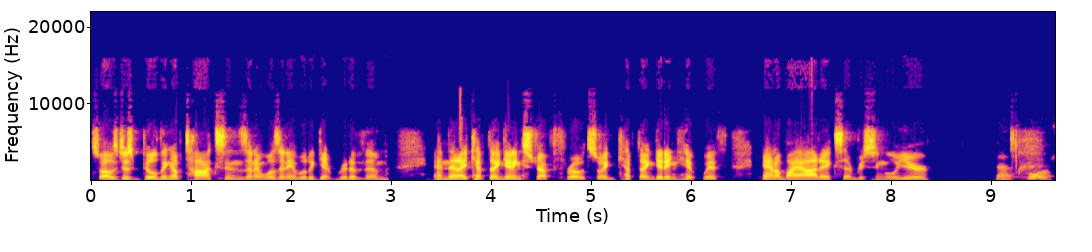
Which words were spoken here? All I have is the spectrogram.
So I was just building up toxins and I wasn't able to get rid of them. And then I kept on getting strep throat. So I kept on getting hit with antibiotics every single year. That's cool.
